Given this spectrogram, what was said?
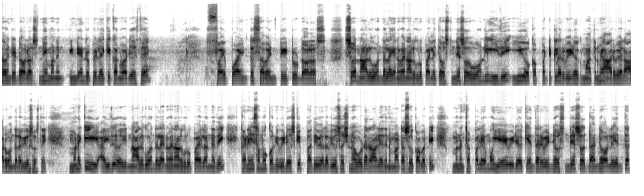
సెవెంటీ డాలర్స్ని మనం ఇండియన్ రూపీలోకి కన్వర్ట్ చేస్తే five point seventy two dollars. So నాలుగు వందల ఎనభై నాలుగు రూపాయలు అయితే వస్తుంది. సో ఓన్లీ ఇది ఈ ఒక పర్టికులర్ వీడియోకి మాత్రమే ఆరు వేల ఆరు వందల వ్యూస్ వస్తాయి. మనకి ఐదు నాలుగు వందల ఎనభై నాలుగు రూపాయలు అన్నది కనీసము కొన్ని వీడియోస్కి పదివేల వ్యూస్ వచ్చినా కూడా రాలేదన్నమాట. సో కాబట్టి మనం చెప్పలేము ఏ వీడియోకి ఎంత రెవెన్యూ వస్తుంది. సో దాన్ని వాళ్ళు ఎంత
